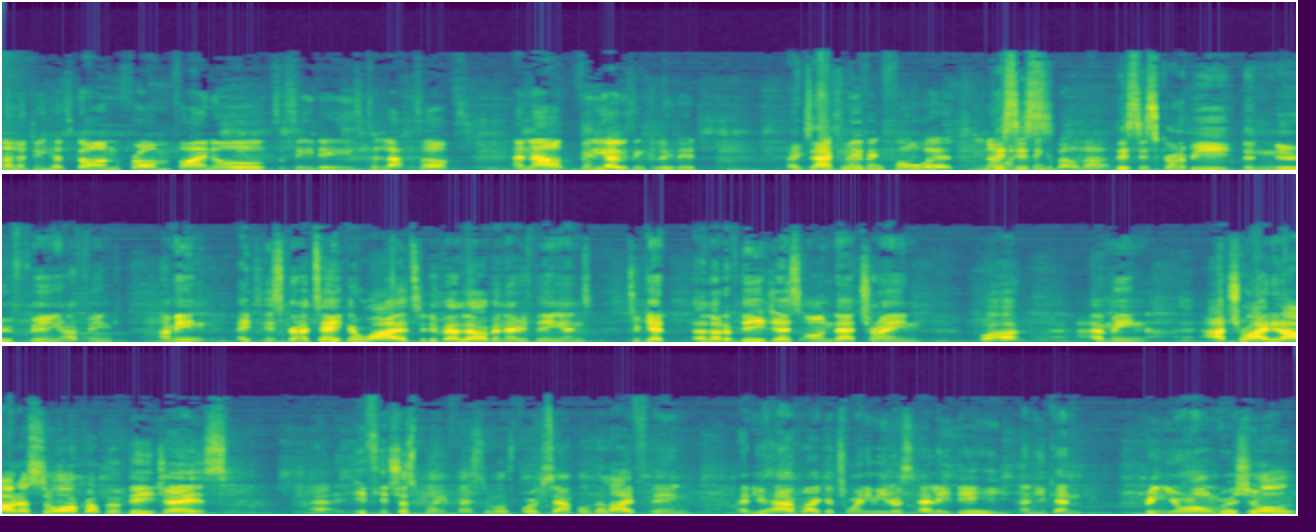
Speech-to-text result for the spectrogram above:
Technology has gone from vinyl to CDs to laptops, and now video is included. Exactly. It's moving forward. You know, This what do you is- think about that? This is going to be the new thing, I think. I mean, it, it's going to take a while to develop and everything, and to get a lot of DJs on that train. But I mean, I tried it out. I saw a couple of DJs. Uh, if you're just playing festivals, for example, the live thing, and you have like a 20 meters LED, and you can bring your own visual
